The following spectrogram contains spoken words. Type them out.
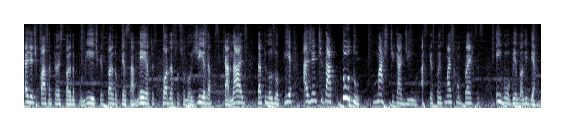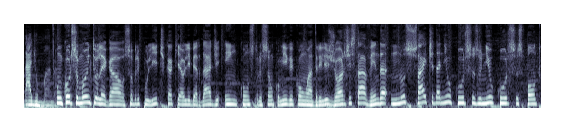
a gente passa pela história da política, história do pensamento, história da sociologia, da psicanálise, da filosofia, a gente dá tudo mastigadinho, as questões mais complexas envolvendo a liberdade humana. Um curso muito legal sobre política, que é o Liberdade em Construção comigo e com o Adrilles Jorge, está à venda no site da New Cursos, o newcursos.com.br.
